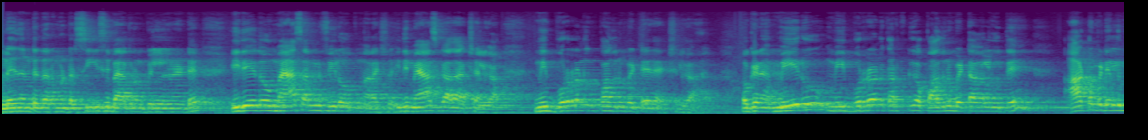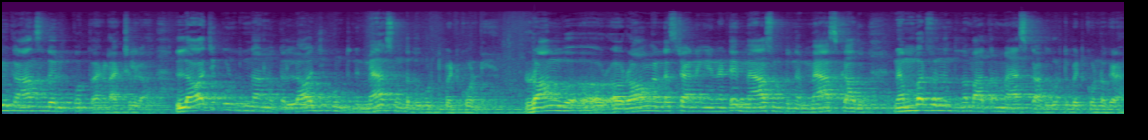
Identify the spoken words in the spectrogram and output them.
లేదంటే దాని ఏమంటారు సిఈసి బ్యాక్గ్రౌండ్ పిల్లలు ఏంటంటే ఇదేదో మ్యాథ్స్ అని ఫీల్ అవుతున్నారు యాక్చువల్ ఇది మ్యాథ్స్ కాదు యాక్చువల్గా మీ బుర్రను పదును పెట్టేది యాక్చువల్గా ఓకేనా? మీరు మీ బుర్రను కరెక్ట్గా పదును పెట్టగలిగితే ఆటోమేటిక్గా మీకు ఆన్సర్ దొరికిపోతుంది అక్కడ యాక్చువల్గా లాజిక్ ఉంటుంది దానిలో లాజిక్ ఉంటుంది. మ్యాథ్స్ ఉంటుంది గుర్తుపెట్టుకోండి. రాంగ్ రాంగ్ అండర్స్టాండింగ్ ఏంటంటే మ్యాథ్స్ ఉంటుంది. మ్యాథ్స్ కాదు. నెంబర్స్ ఉన్నంత మాత్రం మ్యాథ్స్ కాదు గుర్తుపెట్టుకోండి ఓకేనా?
